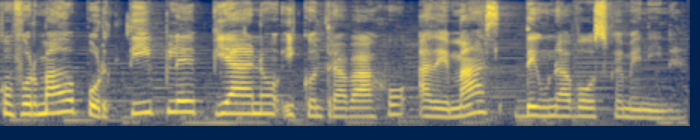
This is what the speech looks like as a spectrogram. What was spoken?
conformado por tiple, piano y contrabajo, además de una voz femenina.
